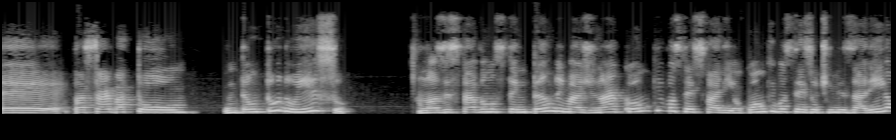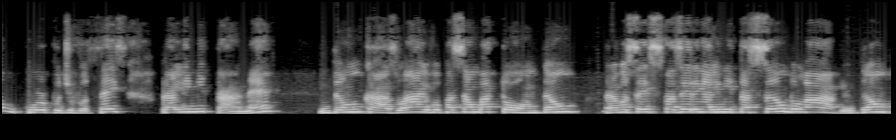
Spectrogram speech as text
é, passar batom. Então, tudo isso nós estávamos tentando imaginar como que vocês fariam, como que vocês utilizariam o corpo de vocês para limitar, né? Então, no caso, ah, eu vou passar um batom. Então, para vocês fazerem a limitação do lábio, então,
